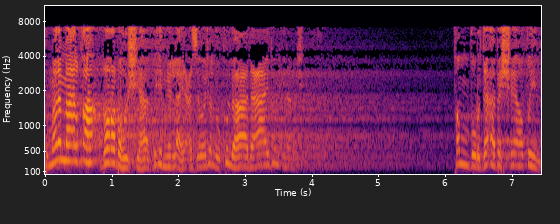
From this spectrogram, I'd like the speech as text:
ثم لما ألقاها ضربه الشهاب بإذن الله عز وجل وكل هذا عائد إلى مشيئته فانظر دأب الشياطين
